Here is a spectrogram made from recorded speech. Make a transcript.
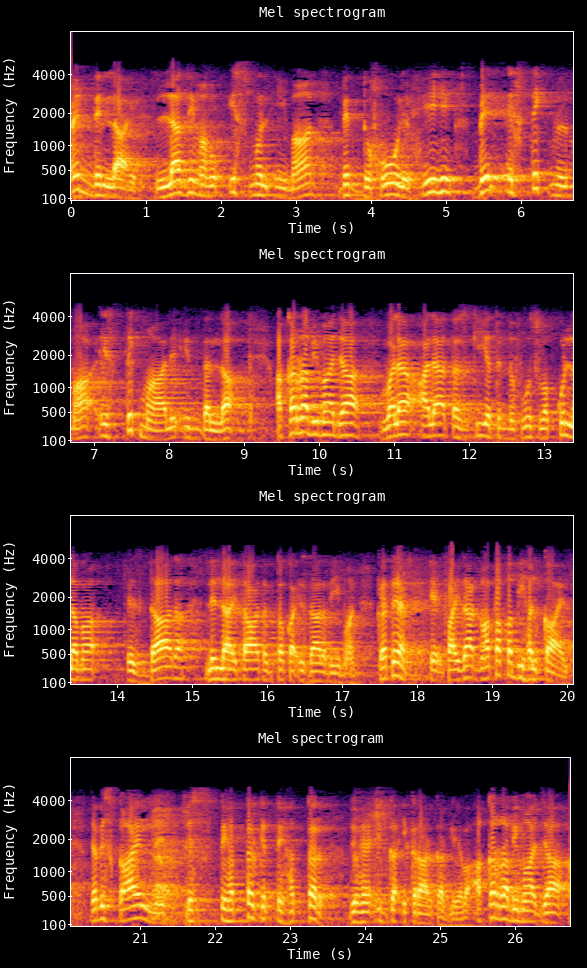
عند اللہ لازمہ اسم الایمان بالدخول فیہ بالاستقمال عند اللہ اقرا بما جاء ولا على تزکیت النفوس وکلما ازداد للہ اطاعت تقا ازداد بایمان کہتے ہیں کہ فائدہ ناطق بھی القائل. جب اس قائل نے اس تہتر کے تہتر جو ہے ان کا اقرار کر لیا اقر بما جاء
